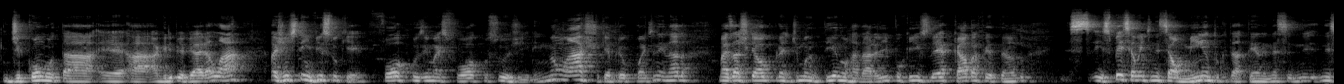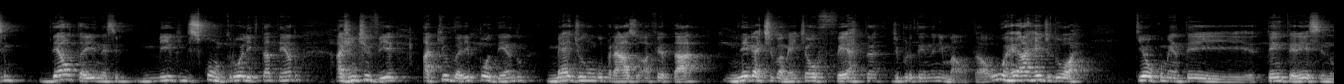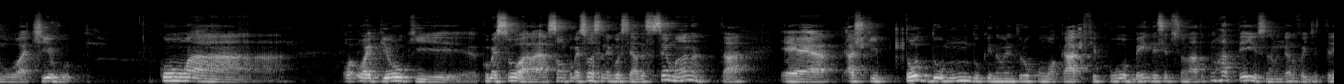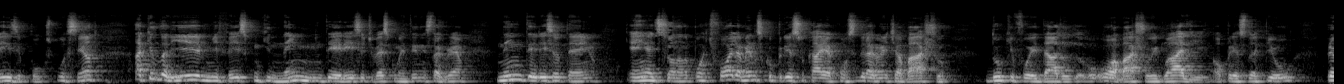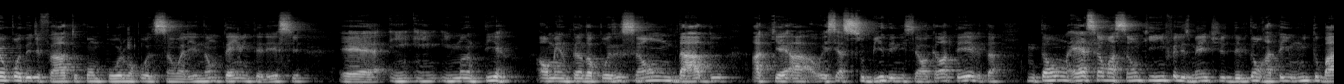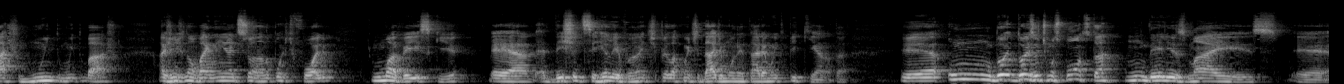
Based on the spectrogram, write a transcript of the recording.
de como está é, a, a, gripe aviária lá. A gente tem visto o quê? Focos e mais focos surgirem. Não acho que é preocupante nem nada, mas acho que é algo para a gente manter no radar ali, porque isso daí acaba afetando, especialmente nesse aumento que está tendo, nesse, nesse delta aí, nesse meio que descontrole que está tendo, a gente vê aquilo dali podendo, médio e longo prazo, afetar negativamente a oferta de proteína animal. Tá? O a Reddor, que eu comentei, tem interesse no ativo com a, o IPO que começou, a ação começou a ser negociada essa semana, tá? É, acho que todo mundo que não entrou com o lockup ficou bem decepcionado com o rateio, se não me engano foi de 3 e poucos por cento. Aquilo dali me fez com que nem interesse eu tivesse comentando no Instagram, nem interesse eu tenho em adicionar no portfólio, a menos que o preço caia consideravelmente abaixo do que foi dado, ou abaixo ou iguale ao preço do IPO, para eu poder de fato compor uma posição ali. Não tenho interesse é, em, em, em, manter aumentando a posição, dado a, que, a, essa subida inicial que ela teve. Tá? Então, essa é uma ação que, infelizmente, devido a um rateio muito baixo, muito, muito baixo, a gente não vai nem adicionar no portfólio, uma vez que é, deixa de ser relevante pela quantidade monetária muito pequena. Tá? É, um, dois, dois, últimos pontos, tá? Um deles mais é,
